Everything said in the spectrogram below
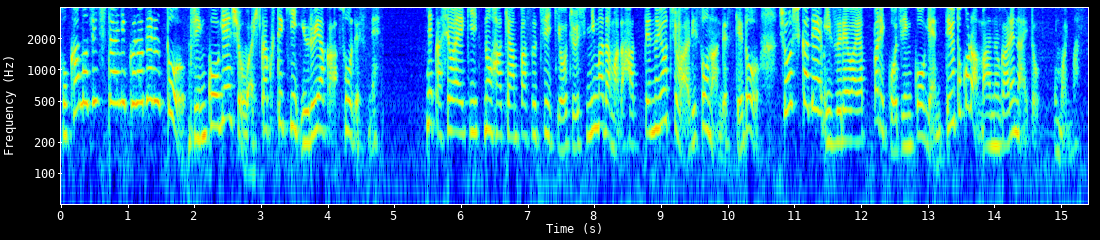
他の自治体に比べると人口減少は比較的緩やかそうですね。で柏駅の派キャンパス地域を中心にまだまだ発展の余地はありそうなんですけど少子化でいずれはやっぱりこう人口減っていうところは免れないと思います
